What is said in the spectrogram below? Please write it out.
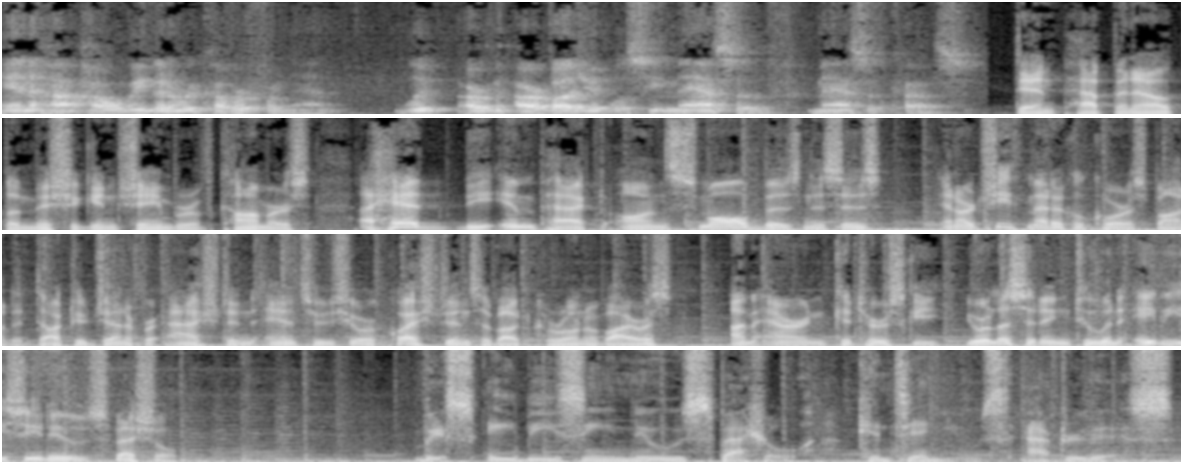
and how, how are we going to recover from that? We, our, our budget will see massive massive cuts. Dan Papineau, the Michigan Chamber of Commerce. Ahead, the impact on small businesses, and our chief medical correspondent, Dr. Jennifer Ashton, answers your questions about coronavirus. I'm Aaron Katersky. You're listening to an ABC News special. This ABC News special continues after this.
